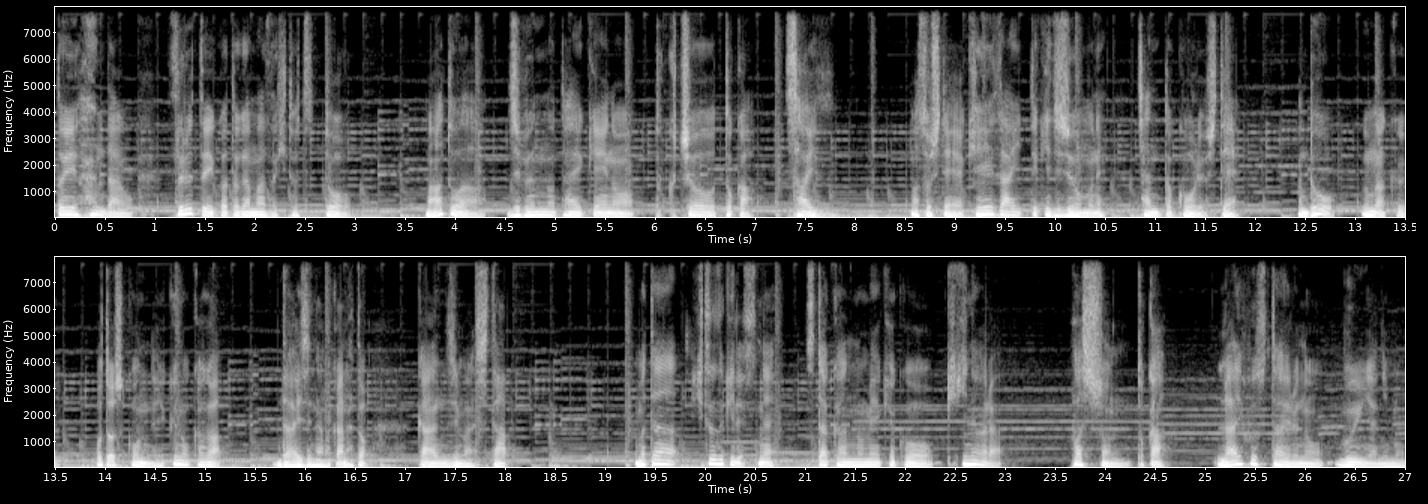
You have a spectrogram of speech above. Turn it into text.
という判断をするということがまず一つと、まあ、あとは自分の体型の特徴とかサイズ、まあ、そして経済的事情もねちゃんと考慮してどううまく落とし込んでいくのかが大事なのかなと感じました。また引き続きですねスタカンの名曲を聴きながらファッションとかライフスタイルの分野にも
